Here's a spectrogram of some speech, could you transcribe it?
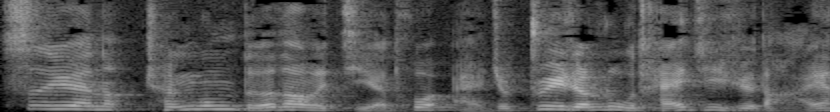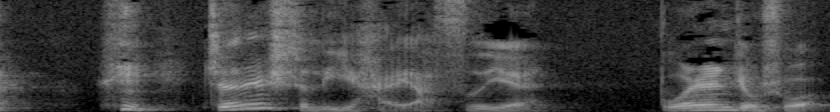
四月呢，成功得到了解脱，哎，就追着露台继续打呀。嘿，真是厉害呀，四月。博人就说，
